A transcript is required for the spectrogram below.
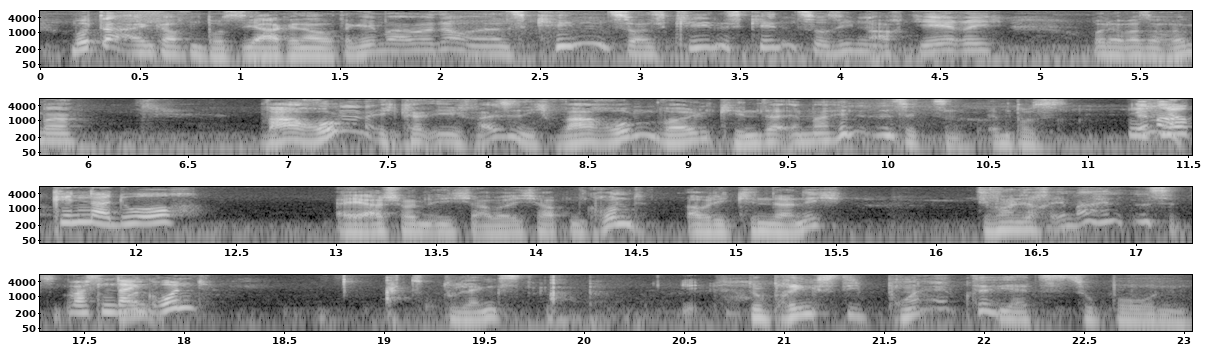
Mutter einkaufen Bus, ja genau. Da gehen wir aber noch als Kind, so als kleines Kind, so sieben, achtjährig oder was auch immer. Warum? Ich, kann, ich weiß nicht, warum wollen Kinder immer hinten sitzen im Bus? Nicht immer. nur Kinder, du auch. Ja, ja, schon ich, aber ich habe einen Grund. Aber die Kinder nicht. Die wollen doch immer hinten sitzen. Was ist denn dein Man- Grund? Ach, du lenkst ab. Du bringst die Pointe jetzt zu Boden.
